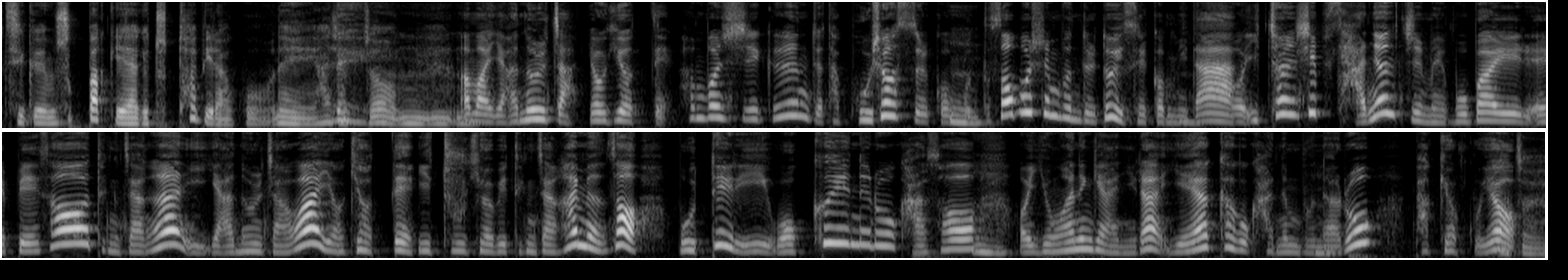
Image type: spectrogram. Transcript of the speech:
지금 숙박 예약의 투탑이라고 네 하셨죠. 네. 음, 음, 음. 아마 야놀자 여기였대 한 번씩은 이제 다 보셨을 거고 음. 또 써보신 분들도 있을 겁니다. 어, 2014년쯤에 모바일 앱에서 등장한 이 야놀자와 여기였대 이두 기업이 등장하면서 모텔이 워크인으로 가서 음. 어, 이용하는 게 아니라 예약하고 가는 문화로 바뀌었고요. 맞아요.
